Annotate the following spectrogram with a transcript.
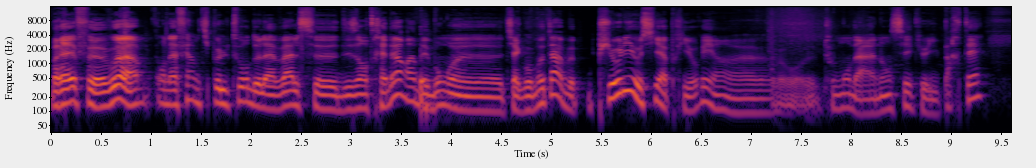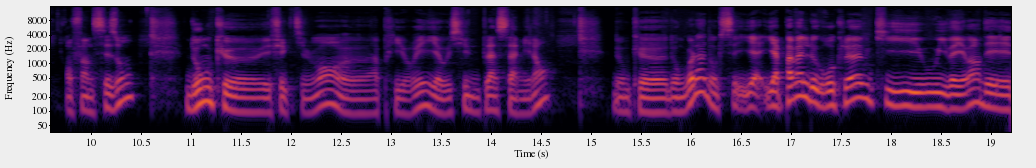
Bref, euh, voilà, on a fait un petit peu le tour de la valse des entraîneurs, hein, mais bon, Thiago Motta, Pioli aussi a priori, hein, tout le monde a annoncé qu'il partait en fin de saison. Donc, euh, effectivement, euh, a priori, il y a aussi une place à Milan. Donc, euh, donc voilà, donc il y, a pas mal de gros clubs qui, où il va y avoir des,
